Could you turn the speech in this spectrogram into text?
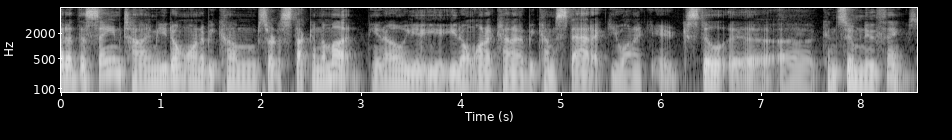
but at the same time you don't want to become sort of stuck in the mud you know you, you, don't want to kind of become static you want to uh, still uh, uh, consume new things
